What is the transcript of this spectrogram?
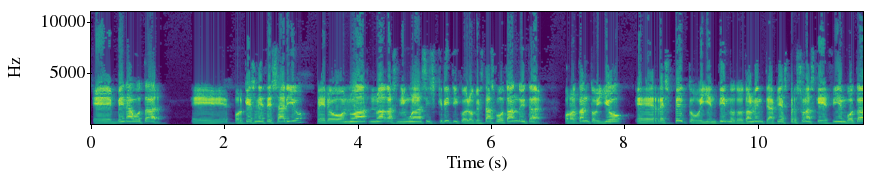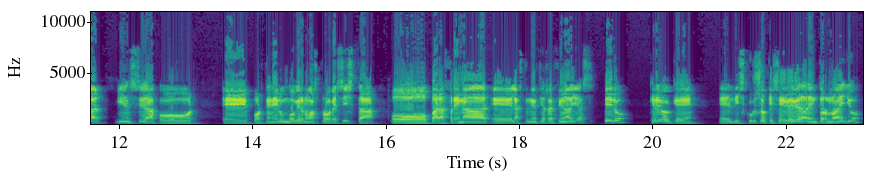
eh, ven a votar eh, porque es necesario, pero no, no hagas ningún análisis crítico de lo que estás votando y tal. Por lo tanto, yo eh, respeto y entiendo totalmente a aquellas personas que deciden votar, bien sea por, por tener un gobierno más progresista o para frenar las tendencias reaccionarias, pero creo que el discurso que se debe dar en torno a ello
